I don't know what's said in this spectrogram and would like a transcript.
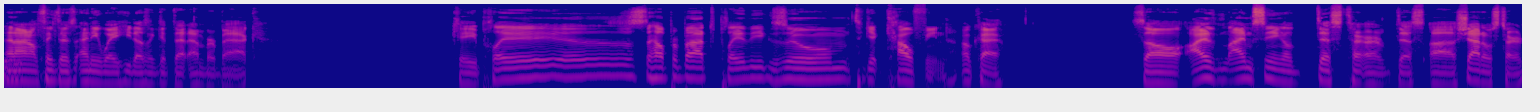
And I don't think there's any way he doesn't get that Ember back. Okay, he plays the Helper Bot to play the Exhume to get Cowfiend. Okay. So I I'm seeing a dis turn dis uh Shadow's turn.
